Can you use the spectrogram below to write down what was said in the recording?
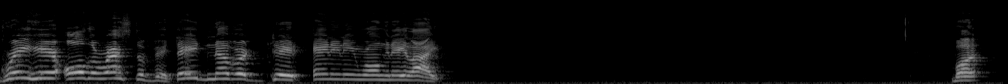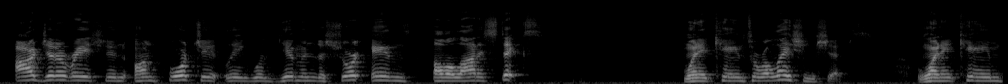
Gray hair, all the rest of it. They never did anything wrong in their life. But our generation, unfortunately, were given the short ends of a lot of sticks when it came to relationships, when it came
